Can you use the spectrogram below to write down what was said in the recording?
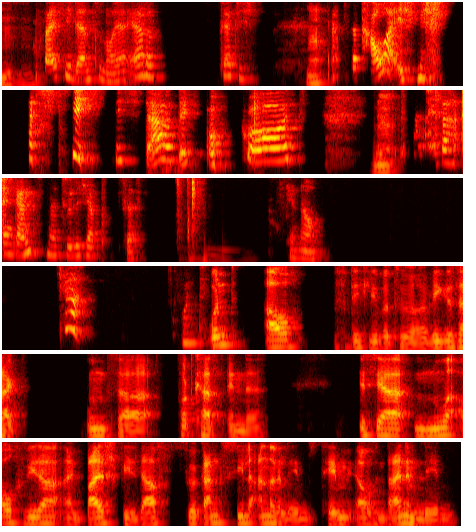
Mhm. Ich weiß, sie werden zu neuer Erde. Fertig. Ja. Ja, da trauere ich nicht. Da stehe ich nicht da und denke, oh Gott. Das ja. ist einfach ein ganz natürlicher Prozess. Mhm. Genau. Ja. Und, und auch für dich, lieber Zuhörer, wie gesagt, unser Podcastende ist ja nur auch wieder ein Beispiel dafür für ganz viele andere Lebensthemen, auch in deinem Leben.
